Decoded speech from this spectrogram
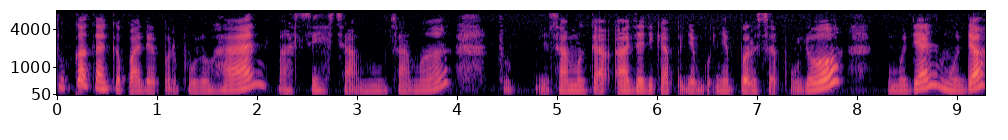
tukarkan kepada perpuluhan masih sama sama sama uh, jadikan penyebutnya per 10 kemudian mudah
